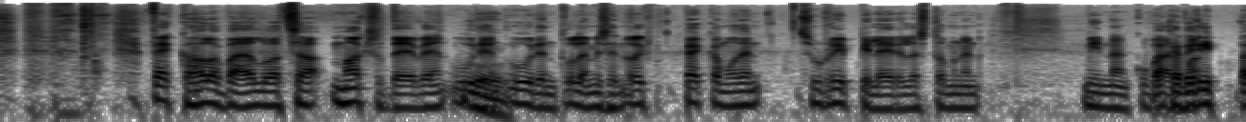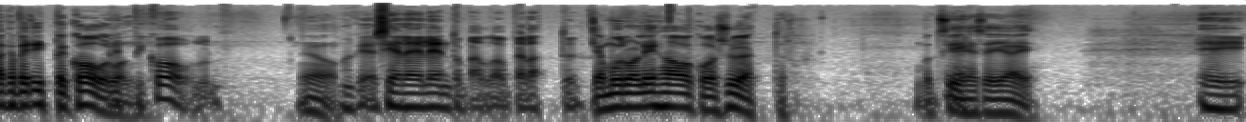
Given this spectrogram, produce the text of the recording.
Pekka Holopäin luotsaa maksu-TVn uuden, niin. uuden tulemisen. Oliko Pekka muuten sun rippileirillä tuommoinen Minnan kuvailma? Mä kävin, ripp, mä kävin rippikoulun. Rippikoulun. Joo. Okei, siellä ei lentopalloa pelattu. Ja mulla oli ihan ok syöttö, mutta siihen ei. se jäi. Ei,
